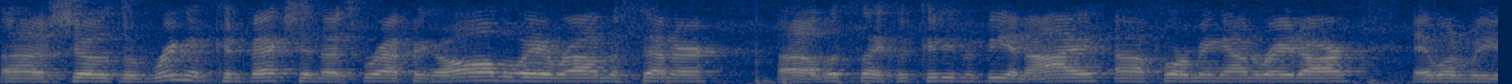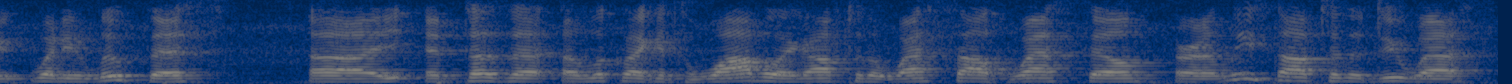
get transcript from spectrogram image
uh, shows a ring of convection that's wrapping all the way around the center. Uh, looks like there could even be an eye uh, forming on radar. And when we when you loop this, it does look like it's wobbling off to the west southwest still, or at least off to the due west,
